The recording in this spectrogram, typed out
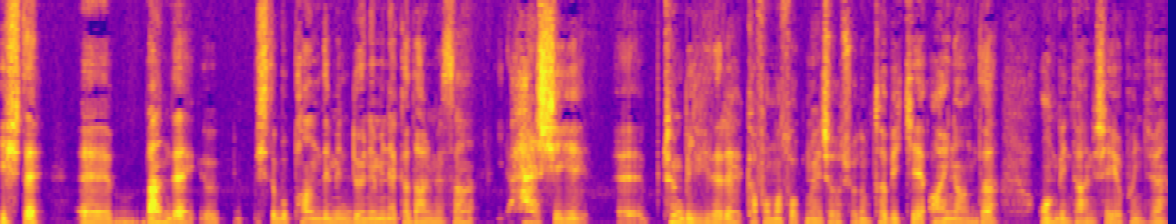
İşte e, ben de işte bu pandemi dönemine kadar mesela her şeyi e, tüm bilgileri kafama sokmaya çalışıyordum. Tabii ki aynı anda 10 bin tane şey yapınca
